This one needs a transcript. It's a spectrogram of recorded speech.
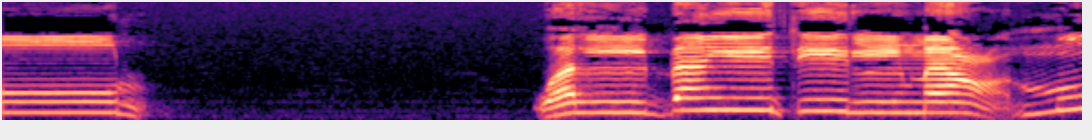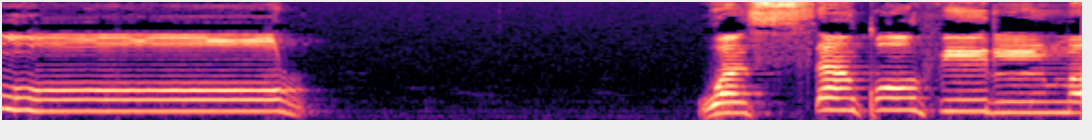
منشور والبيت المعمور والسقف المرفوع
